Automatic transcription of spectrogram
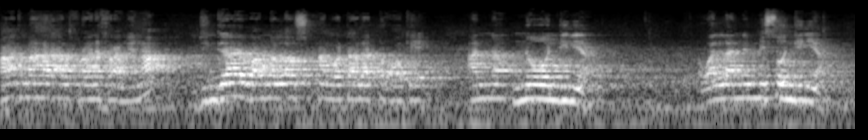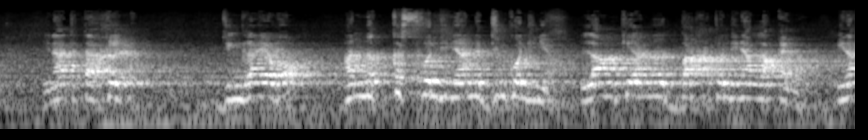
هذا ما هذا القرآن خرامينا دينغراي وان الله سبحانه وتعالى تحوكي أن نون دنيا ولا نمسون دنيا إنا تتفخيم دينغراي وو أن كسفون دنيا أن دينكون دنيا لام كي أن بركة دنيا لقيم إنا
